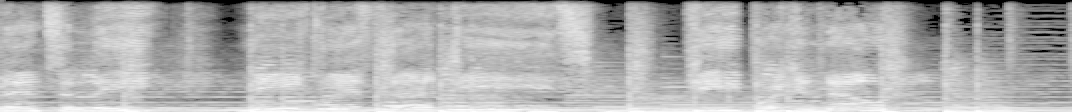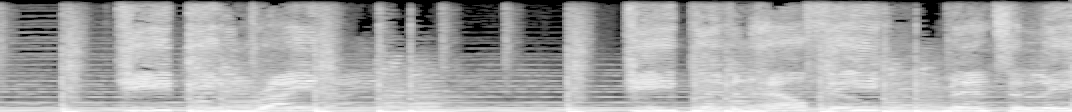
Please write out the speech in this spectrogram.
Mentally. Meek with the Deets. Keep working out. Keep eating right. Keep living healthy mentally.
